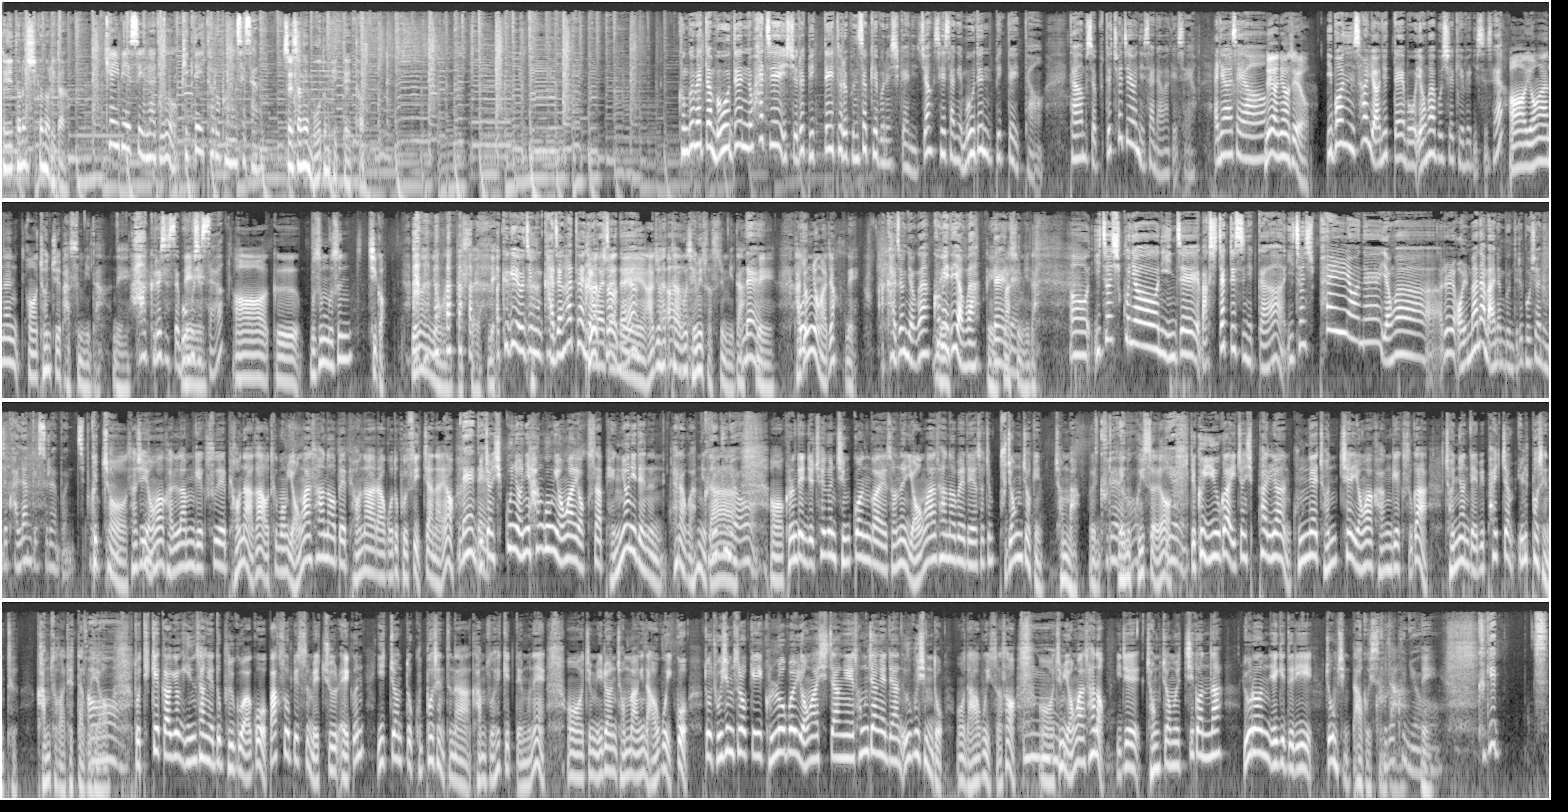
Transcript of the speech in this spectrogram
데이터는 시그널이다. KBS 일라디오 빅데이터로 보는 세상. 세상의 모든 빅데이터. 궁금했던 모든 화제 이슈를 빅데이터로 분석해 보는 시간이죠. 세상의 모든 빅데이터. 다음 소프트 최재현 이사 나와 계세요. 안녕하세요. 네, 안녕하세요. 이번 설 연휴 때 뭐 영화 보실 계획 있으세요? 어, 영화는 어, 전주에 봤습니다. 네. 아, 그러셨어요? 뭐 네. 보셨어요? 어, 그 무슨 무슨 직업 이런 영화 봤어요. 네. 아, 그게 요즘 가장 핫한 그렇죠. 영화잖아요. 네, 아주 핫하고 아. 재밌었습니다. 네. 네. 가족 영화죠? 네. 아, 가족 영화, 코미디 영화. 네, 맞습니다. 어, 2019년이 이제 막 시작됐으니까 2018년에 영화를 얼마나 많은 분들이 보셨는지 관람객 수를 한번 짚어볼까요? 그렇죠. 사실 음. 영화 관람객 수의 변화가 어떻게 보면 영화 산업의 변화라고도 볼 수 있잖아요. 네, 네. 2019년이 한국 영화 역사 100년이 되는 해라고 합니다. 그렇군요. 어, 그런데 이제 최근 증권가에서는 영화 산업에 대해서 좀 부정적인 전망을 그래요. 내놓고 있어요. 예. 이제 그 이유가 2018년 국내 전체 영화 관객 수가 전년 대비 8.1% 감소가 됐다고 해요. 어, 또 티켓 가격 인상에도 불구하고 박스오피스 매출액은 2.9%나 감소했기 때문에 어, 지금 이런 전망이 나오고 있고 또 조심스럽게 이 글로벌 영화 시장의 성장에 대한 의구심도 어, 나오고 있어서 음, 어, 지금 영화 산업 이제 정점을 찍었나 요런 얘기들이 조금씩 나오고 있습니다. 그렇군요. 네. 그게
